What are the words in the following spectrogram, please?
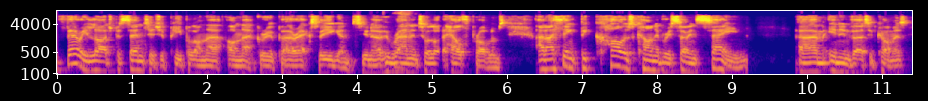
very large percentage of people on that on that group are ex-vegans, you know, who ran into a lot of health problems. And I think because carnivore is so insane, um, in inverted commas,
